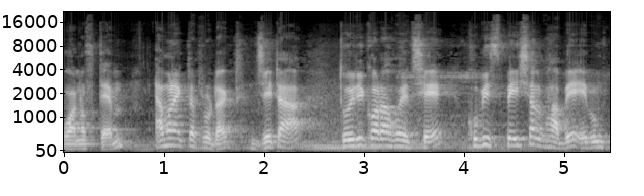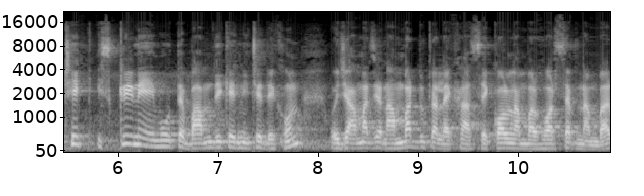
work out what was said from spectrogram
ওয়ান অফ দ্যাম এমন একটা প্রোডাক্ট যেটা তৈরি করা হয়েছে খুবই স্পেশালভাবে এবং ঠিক স্ক্রিনে এই মুহূর্তে বাম দিকে নিচে দেখুন, ওই যে আমার যে নাম্বার দুটো লেখা আছে কল নাম্বার হোয়াটসঅ্যাপ নাম্বার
